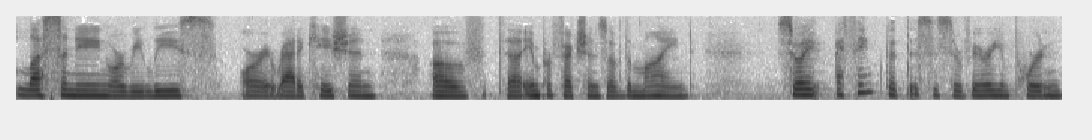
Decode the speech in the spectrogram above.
lessening or release or eradication of the imperfections of the mind. So I, I think that this is a very important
